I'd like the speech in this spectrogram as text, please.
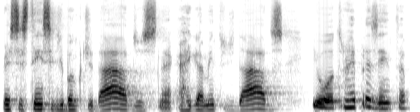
persistência de banco de dados, né, carregamento de dados, e o outro representa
